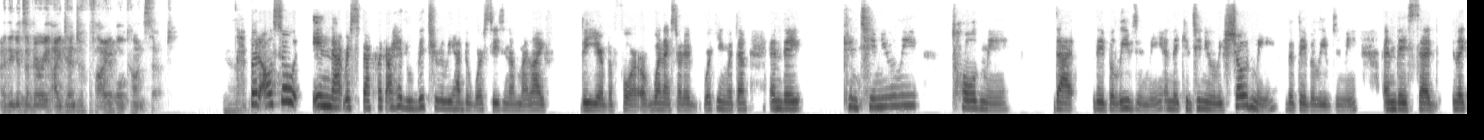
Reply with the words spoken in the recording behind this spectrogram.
I think it's a very identifiable concept. Yeah. But also in that respect, like I had literally had the worst season of my life the year before or when I started working with them. And they continually told me that they believed in me and they continually showed me that they believed in me and they said like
